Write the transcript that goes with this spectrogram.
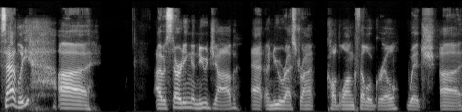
sadly, uh, I was starting a new job at a new restaurant called Longfellow Grill, which uh,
